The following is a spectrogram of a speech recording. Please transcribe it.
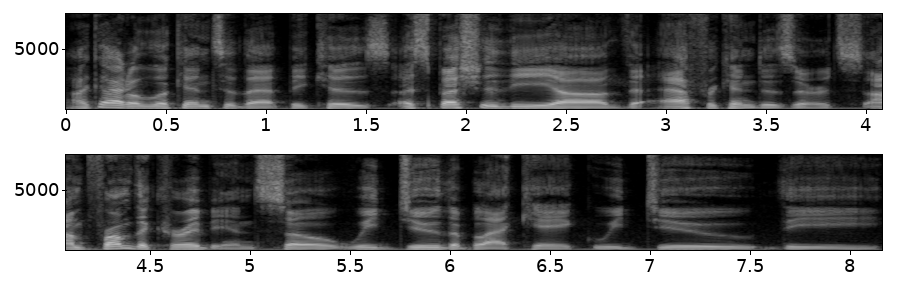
I gotta look into that because especially the uh, the African desserts. I'm from the Caribbean, so we do the black cake. We do the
